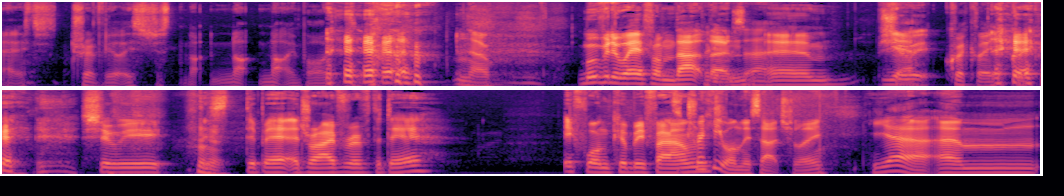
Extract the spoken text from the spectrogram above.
It's trivial. It's just not not not important. it? no. Moving away from that, But it then, was, uh, um, should yeah, we, quickly, quickly. should we just debate a driver of the day? if one can be found. It's a tricky one, this actually. Yeah. Um,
